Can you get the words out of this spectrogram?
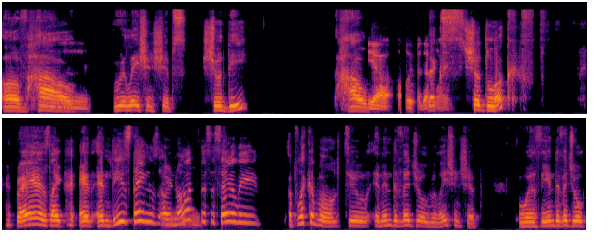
of how mm. relationships should be, how yeah, oh, sex should look right? It's like and and these things are not necessarily applicable to an individual relationship with the individual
